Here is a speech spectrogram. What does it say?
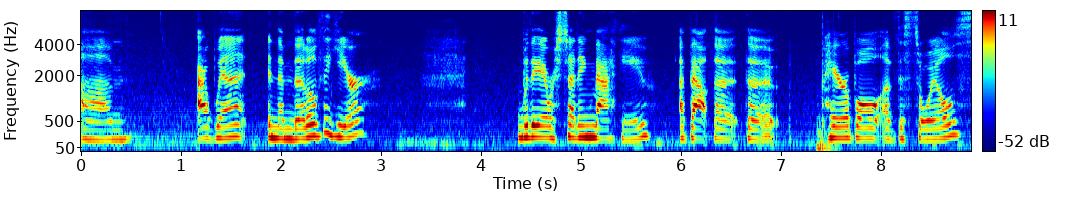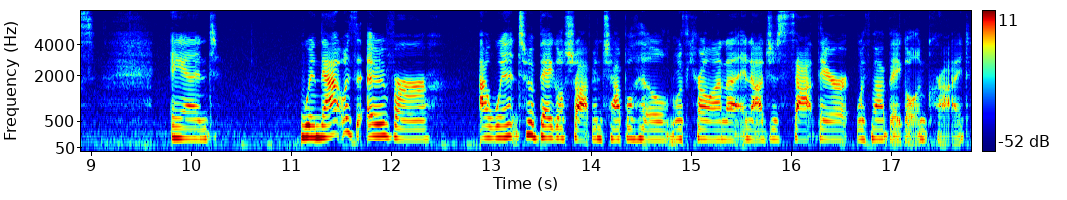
um, I went in the middle of the year. Where they were studying Matthew about the the parable of the soils, and when that was over, I went to a bagel shop in Chapel Hill, North Carolina, and I just sat there with my bagel and cried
